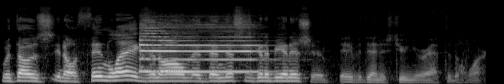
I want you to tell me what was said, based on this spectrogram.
with those you know thin legs and all, then this is going to be an issue. David Dennis Jr. after the horn.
